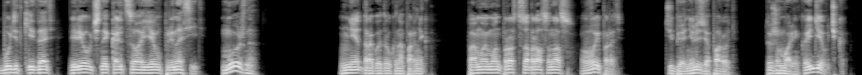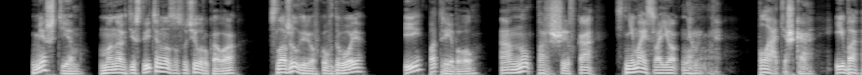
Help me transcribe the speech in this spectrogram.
«Будет кидать веревочное кольцо, а его приносить. Можно?» «Нет, дорогой друг и напарник. По-моему, он просто собрался нас выпороть». «Тебя нельзя пороть. Ты же маленькая девочка». Меж тем, монах действительно засучил рукава, сложил веревку вдвое и потребовал. «А ну, паршивка, снимай свое платьишко ибо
